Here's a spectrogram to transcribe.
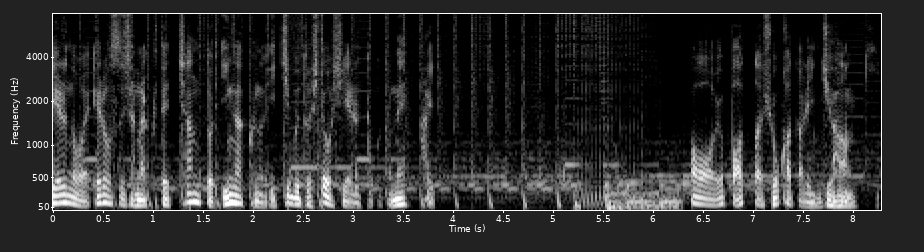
えるのはエロスじゃなくて、ちゃんと医学の一部として教えるってことね。はい。ああ、やっぱあったでしょ？カタリン自販機。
